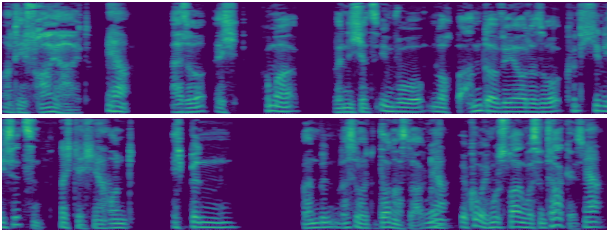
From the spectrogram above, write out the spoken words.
Und die Freiheit. Ja. Also ich, guck mal, wenn ich jetzt irgendwo noch Beamter wäre oder so, könnte ich hier nicht sitzen. Richtig, ja. Und ich bin, wann bin, was ist heute Donnerstag, ne? Ja. ja, guck mal, ich muss fragen, was für ein Tag ist. Ja.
